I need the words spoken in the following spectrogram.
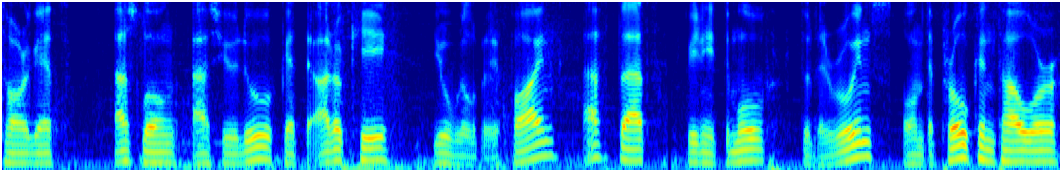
target. As long as you do get the other key, you will be fine. After that, we need to move to the ruins on the broken tower.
